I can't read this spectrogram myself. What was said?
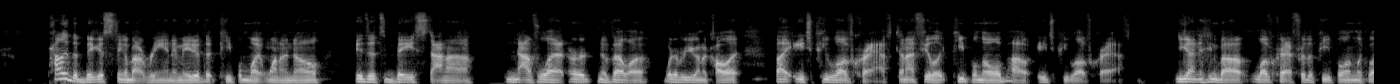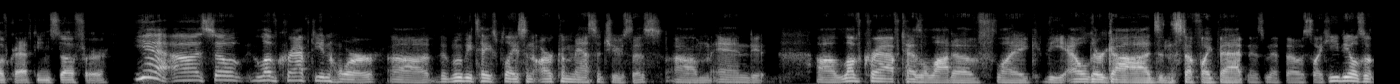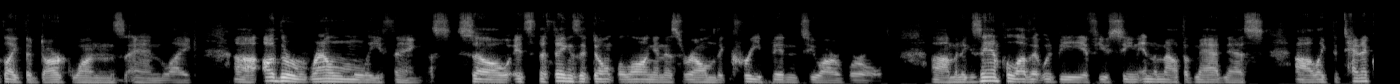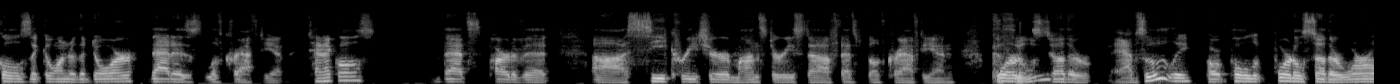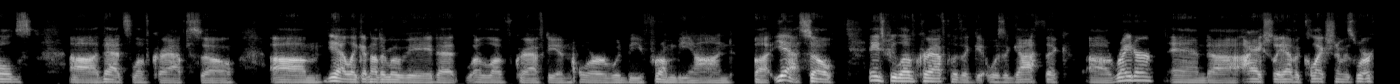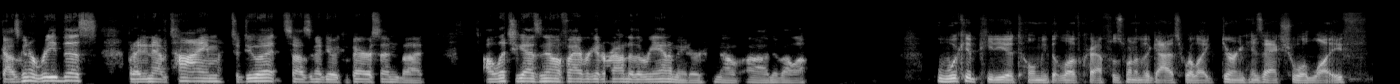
Probably the biggest thing about Reanimator that people might want to know it's based on a novelette or novella, whatever you're going to call it, by H.P. Lovecraft. And I feel like people know about H.P. Lovecraft. You got anything about Lovecraft for the people and like Lovecraftian stuff or? Yeah, uh, so Lovecraftian horror. Uh, the movie takes place in Arkham, Massachusetts, um, and uh, Lovecraft has a lot of like the elder gods and stuff like that in his mythos. Like he deals with like the dark ones and like uh, other realmly things. So it's the things that don't belong in this realm that creep into our world. Um, an example of it would be if you've seen In the Mouth of Madness, uh, like the tentacles that go under the door. That is Lovecraftian tentacles that's part of it uh sea creature monstery stuff that's lovecraftian portals to other absolutely Por- portals to other worlds uh that's lovecraft so um yeah like another movie that a lovecraftian horror would be from beyond but yeah so hp lovecraft was a was a gothic uh, writer and uh, i actually have a collection of his work i was going to read this but i didn't have time to do it so i was going to do a comparison but I'll let you guys know if I ever get around to the Reanimator no, uh, novella. Wikipedia told me that Lovecraft was one of the guys where, like, during his actual life,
